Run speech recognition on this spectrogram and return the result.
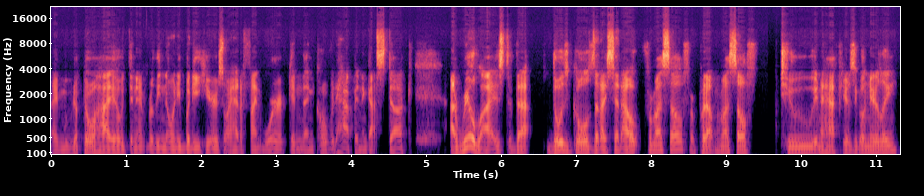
I moved up to Ohio, didn't really know anybody here. So I had to find work. And then COVID happened and got stuck. I realized that those goals that I set out for myself or put out for myself two and a half years ago, nearly,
